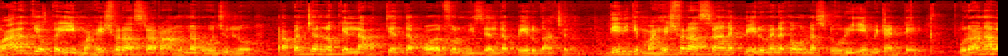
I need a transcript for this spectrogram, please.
భారత్ యొక్క ఈ మహేశ్వర అస్త్ర రానున్న రోజుల్లో ప్రపంచంలోకెల్లా అత్యంత పవర్ఫుల్ మిసైల్గా పేరుగాంచనుంది దీనికి మహేశ్వర అస్త్ర అనే పేరు వెనుక ఉన్న స్టోరీ ఏమిటంటే పురాణాల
